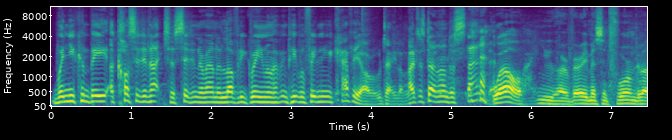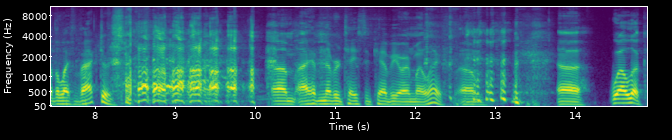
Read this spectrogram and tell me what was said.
when you can be a cosseted actor sitting around a lovely green room having people feeding you caviar all day long? I just don't understand it. Well, you are very misinformed about the life of actors. um, I have never tasted caviar in my life. Um, uh, well, look,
